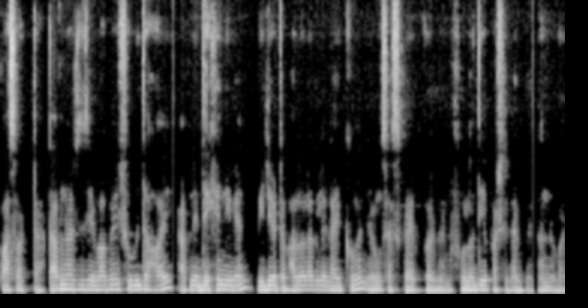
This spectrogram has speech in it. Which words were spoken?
পাসওয়ার্ডটা তা আপনার যেভাবে সুবিধা হয়, আপনি দেখে নেবেন। ভিডিওটা ভালো লাগলে লাইক করবেন এবং সাবস্ক্রাইব করবেন। ফলো দিয়ে পাশে থাকবেন। ধন্যবাদ।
